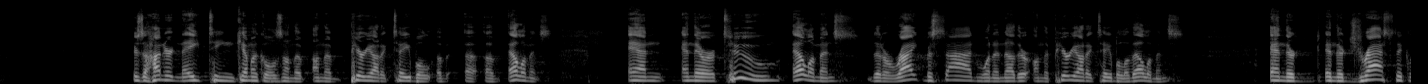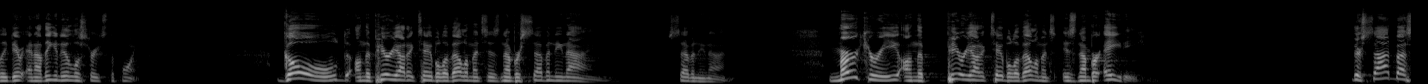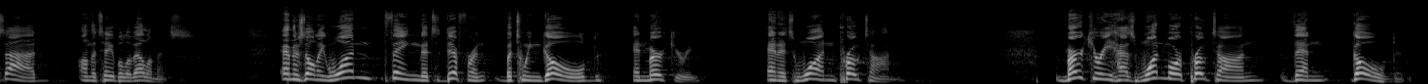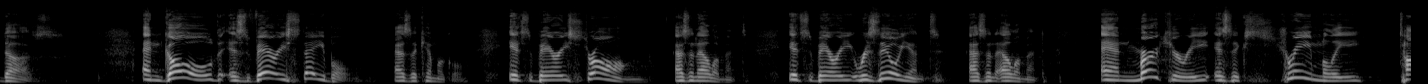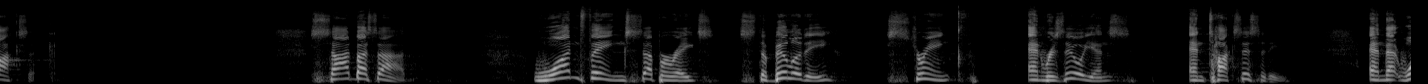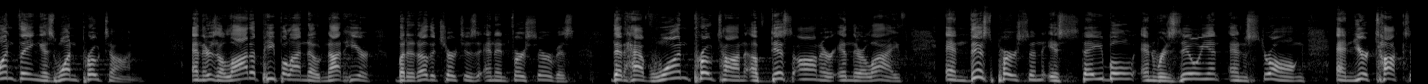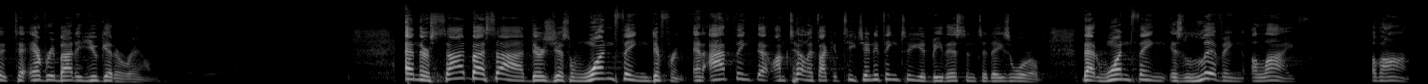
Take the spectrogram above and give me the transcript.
There's 118 chemicals on the, on the periodic table of, uh, of elements. And, and there are two elements that are right beside one another on the periodic table of elements. And they're, and they're drastically different. And I think it illustrates the point. Gold on the periodic table of elements is number 79. 79. Mercury on the periodic table of elements is number 80. They're side by side on the table of elements. And there's only one thing that's different between gold and mercury, and it's one proton. Mercury has one more proton than gold does. And gold is very stable as a chemical, it's very strong as an element, it's very resilient as an element. And mercury is extremely toxic. Side by side, one thing separates stability, strength, and resilience and toxicity. And that one thing is one proton. And there's a lot of people I know, not here, but at other churches and in first service, that have one proton of dishonor in their life. And this person is stable and resilient and strong, and you're toxic to everybody you get around. And they're side by side, there's just one thing different. And I think that, I'm telling, if I could teach anything to you, it'd be this in today's world. That one thing is living a life of honor,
